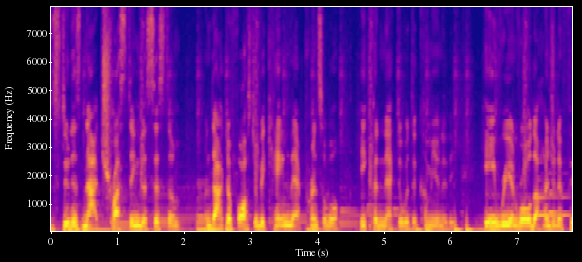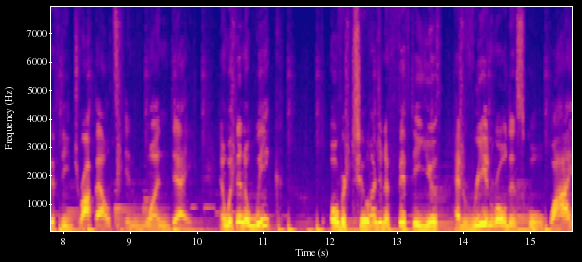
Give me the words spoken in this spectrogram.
students not trusting the system. When Dr. Foster became that principal, he connected with the community. He re-enrolled 150 dropouts in one day. And within a week, over 250 youth had re-enrolled in school. Why?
